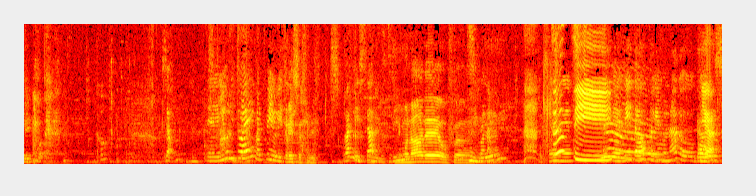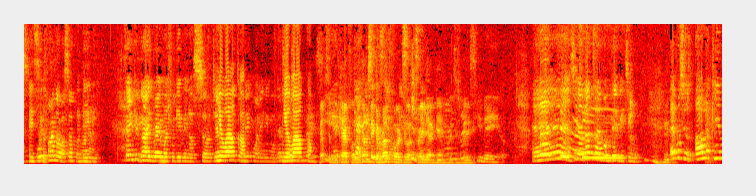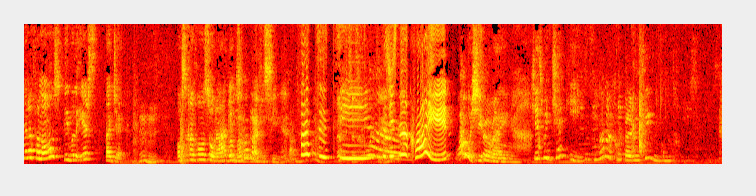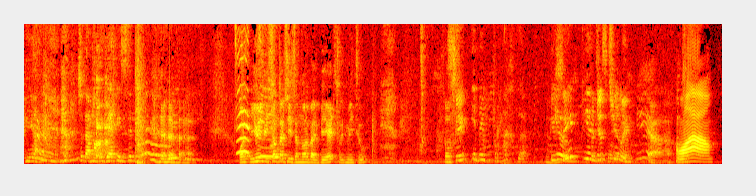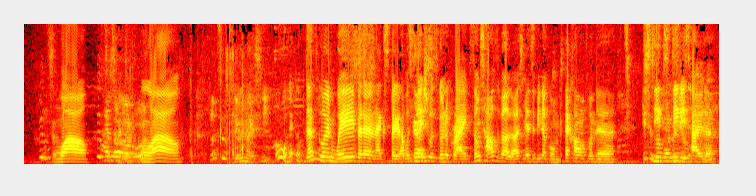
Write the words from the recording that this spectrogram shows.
Zo. Eh, jullie twee, wat willen jullie drinken? Fris alsjeblieft. Wat is dat? Limonade of... eh, Limonade. En, Tea. Rita ook limonade of... Guys, Yeah, it's we good. found ourselves a baby. Thank you guys very much for giving us. So, You're welcome. To make one anymore. You're welcome. You have to be careful. We're gonna make a run for it to Australia again with this baby. Female. Eh, so you're that type of baby too. Even sinds alle kinderen van ons, die willen eerst bij Jack. Mhm. Of ze gaan gewoon zo raar Wil doen. mama zo. blijven zien, hè? Tea. She's not crying. Why was she crying? She's with Jackie. Mama goed blijven zien. dan komt het goed. Ja. Zodat mama weg is. is het- Well, usually, sometimes he's annoyed by beards, with me too. Soms, See? Je bent prachtig. You see? We're just chilling. yeah. Wow. Wow. Wow. That's so cute, nice. See? Oh, lekker. That's going way better than I expected. I was scared she was going to cry. Soms houdt ze wel, als mensen binnenkomt. Echt gewoon van de This is not going to styries help. huilen.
